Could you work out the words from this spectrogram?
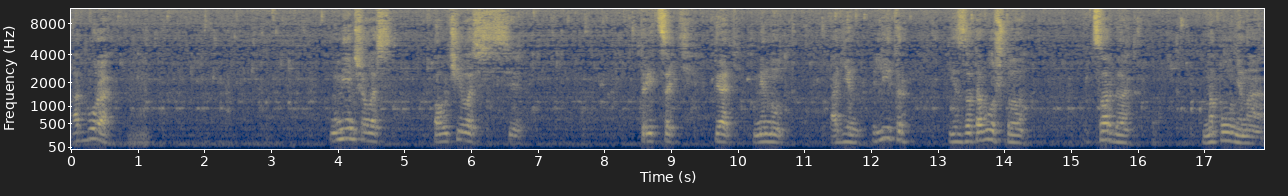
отбора уменьшилась, получилось 35 минут 1 литр из-за того, что царга наполнена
